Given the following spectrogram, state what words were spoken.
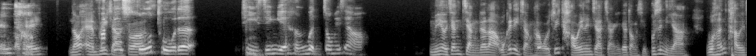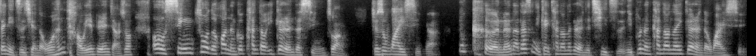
OK，然后 Ambry 讲说，属土的体型也很稳重一下哦。没有这样讲的啦，我跟你讲哈，我最讨厌人家讲一个东西，不是你啊，我很讨厌在你之前的，我很讨厌别人讲说，哦，星座的话能够看到一个人的形状，就是外形啊，不可能啊，但是你可以看到那个人的气质，你不能看到那一个人的外形。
